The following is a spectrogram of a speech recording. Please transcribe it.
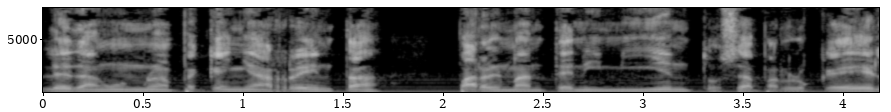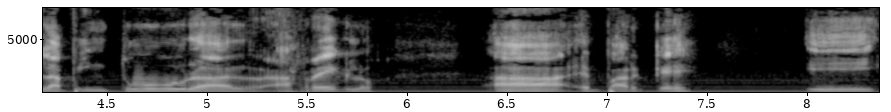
Le dan una pequeña renta para el mantenimiento, o sea, para lo que es la pintura, el arreglo a el parque y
